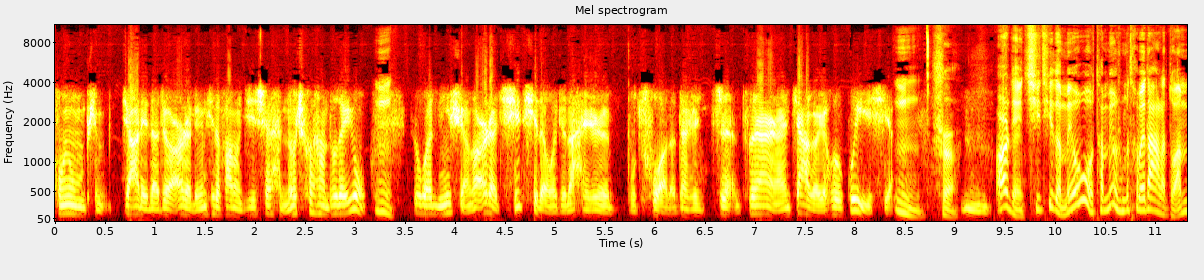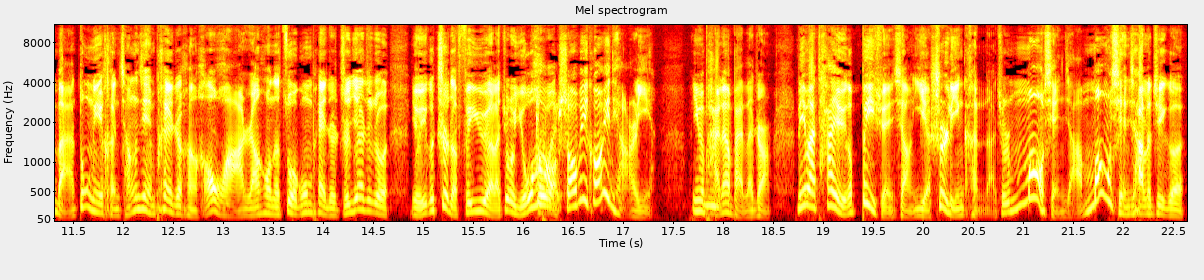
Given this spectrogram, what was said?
通用品家里的这个 2.0T 的发动机，其实很多车上都在用。嗯，如果你选个 2.7T 的，我觉得还是不错的，但是自自然而然价格也会贵一些。嗯，是。嗯，2.7T 的没有，它没有什么特别大的短板，动力很强劲，配置很豪华，然后呢，做工配置直接这就有一个质的飞跃了，就是油耗稍微高一点而已，因为排量摆在这儿。另外，它有一个备选项，也是林肯的，就是冒险家。冒险家的这个，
